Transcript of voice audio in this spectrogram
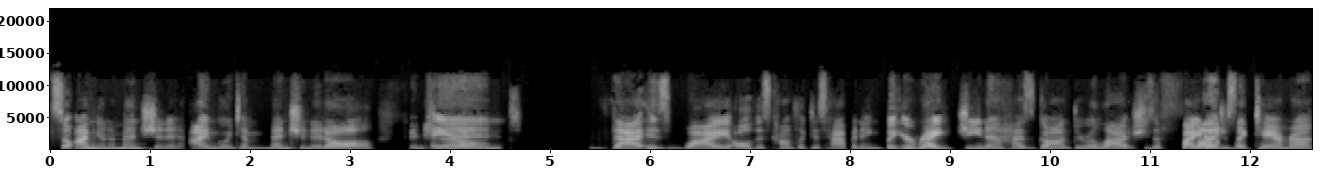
so I'm going to mention it. I'm going to mention it all. Mention and it that is why all this conflict is happening. But you're right. Gina has gone through a lot. She's a fighter, Um, just like Tamra.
